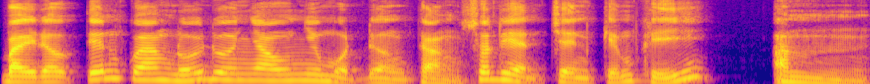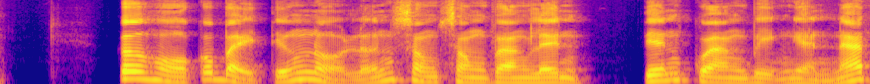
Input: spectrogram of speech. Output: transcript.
Bảy đầu tiến quang nối đua nhau như một đường thẳng xuất hiện trên kiếm khí. ầm Cơ hồ có bảy tiếng nổ lớn song song vang lên, tiến quang bị nghiền nát,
